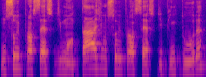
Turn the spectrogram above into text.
um subprocesso de montagem, um subprocesso de pintura.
